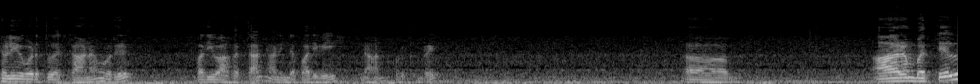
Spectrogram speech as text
தெளிவுபடுத்துவதற்கான ஒரு பதிவாகத்தான் நான் இந்த பதிவை நான் கொடுக்கின்றேன். ஆரம்பத்தில்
